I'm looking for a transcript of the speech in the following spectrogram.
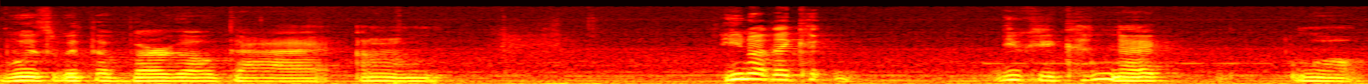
was with a Virgo guy. Um, you know they could, you can connect. Well,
